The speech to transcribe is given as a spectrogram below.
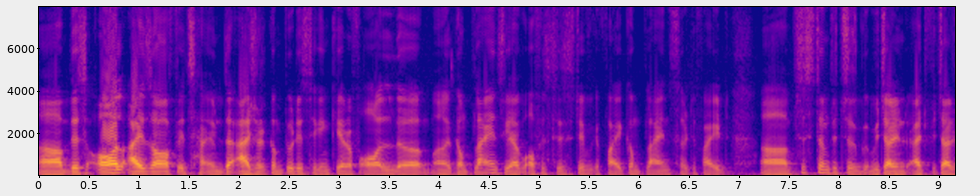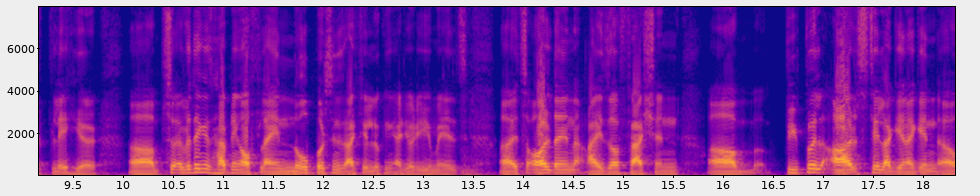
Uh, this all eyes off. It's the Azure Compute is taking care of all the uh, compliance. You have Office 365 compliance certified uh, systems, which is which are in, at which are at play here. Uh, so everything is happening offline. No person is actually looking at your emails. Uh, it's all done in eyes of fashion. Um, people are still again again uh,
